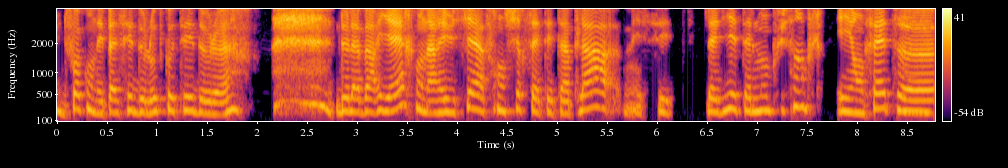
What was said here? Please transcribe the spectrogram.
une, fois qu'on est passé de l'autre côté de la, de la barrière, qu'on a réussi à franchir cette étape-là, mais c'est la vie est tellement plus simple. Et en fait, euh,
